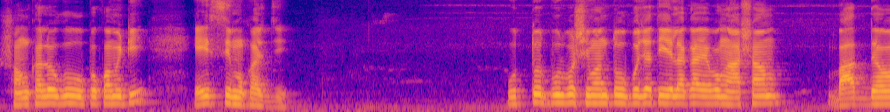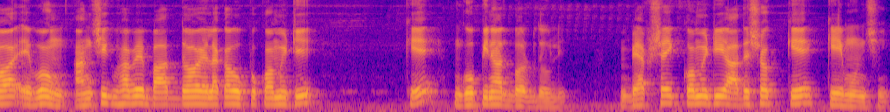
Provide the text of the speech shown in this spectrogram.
সংখ্যালঘু উপকমিটি এইচ সি মুখার্জি। উত্তর পূর্ব সীমান্ত উপজাতি এলাকা এবং আসাম বাদ দেওয়া এবং আংশিকভাবে বাদ দেওয়া এলাকা উপকমিটি কে? গোপীনাথ বরদৌলি। ব্যবসায়িক কমিটি আদেশক কে? কে মুন্সি।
